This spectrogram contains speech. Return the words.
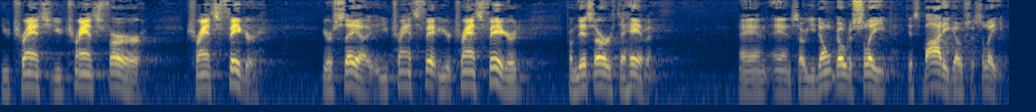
You trans, you transfer, transfigure yourself. You transfigure, you're transfigured from this earth to heaven. And, and so you don't go to sleep. This body goes to sleep.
